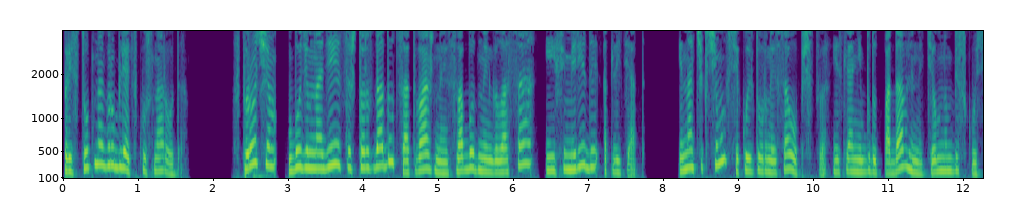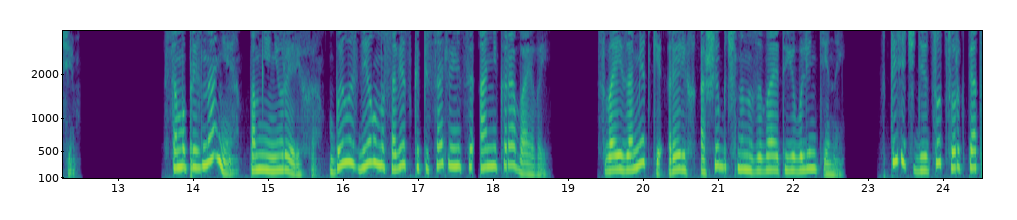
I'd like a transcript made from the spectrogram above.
Преступно огрублять вкус народа. Впрочем, будем надеяться, что раздадутся отважные, свободные голоса, и эфемериды отлетят. Иначе к чему все культурные сообщества, если они будут подавлены темным бескусием? Самопризнание, по мнению Рериха, было сделано советской писательницей Анне Караваевой. В своей заметке Рерих ошибочно называет ее Валентиной в 1945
